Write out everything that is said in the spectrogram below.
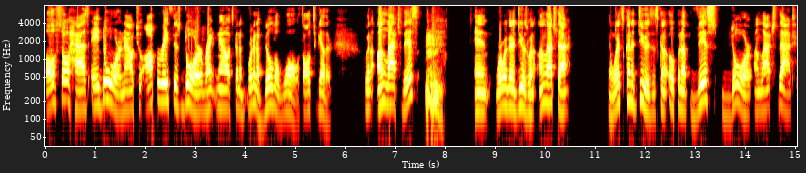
also has a door. Now to operate this door, right now it's gonna we're gonna build a wall. It's all together. We're to unlatch this. and what we're to do is we're to unlatch that. And what it's to do is it's to open up this door, unlatch that.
